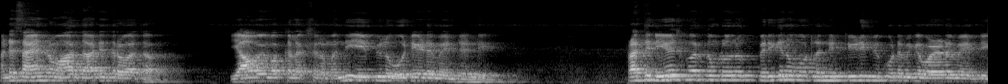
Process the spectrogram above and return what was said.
అంటే సాయంత్రం ఆరు దాటిన తర్వాత యాభై ఒక్క లక్షల మంది ఏపీలో ఓటేయడం ఏంటండి? ప్రతి నియోజకవర్గంలోనూ పెరిగిన ఓట్లన్నీ టీడీపీ కూటమికి పడడం ఏంటి?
